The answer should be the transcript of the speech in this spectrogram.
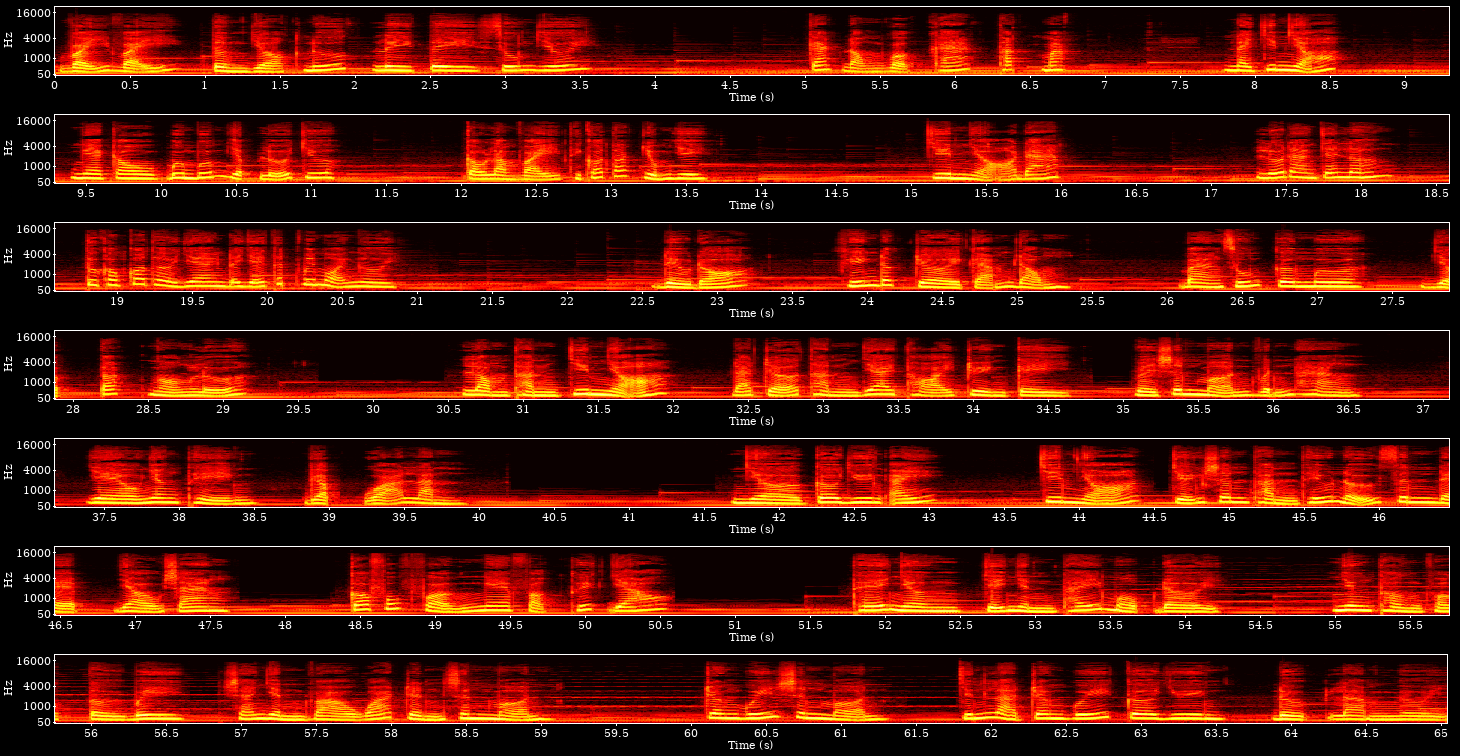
vẫy vẫy từng giọt nước li ti xuống dưới. Các động vật khác thắc mắc, này chim nhỏ, nghe câu bươm bướm dập lửa chưa? Cậu làm vậy thì có tác dụng gì? Chim nhỏ đáp, lửa đang cháy lớn. Tôi không có thời gian để giải thích với mọi người. Điều đó khiến đất trời cảm động. Ban xuống cơn mưa, dập tắt ngọn lửa. Lòng thành chim nhỏ đã trở thành giai thoại truyền kỳ về sinh mệnh vĩnh hằng. Gieo nhân thiện, gặp quả lành nhờ cơ duyên ấy, chim nhỏ chuyển sinh thành thiếu nữ xinh đẹp, giàu sang. Có phúc phận nghe phật thuyết giáo. Thế nhân chỉ nhìn thấy một đời, nhưng thần phật từ bi sẽ nhìn vào quá trình sinh mệnh. Trân quý sinh mệnh chính là trân quý cơ duyên được làm người.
